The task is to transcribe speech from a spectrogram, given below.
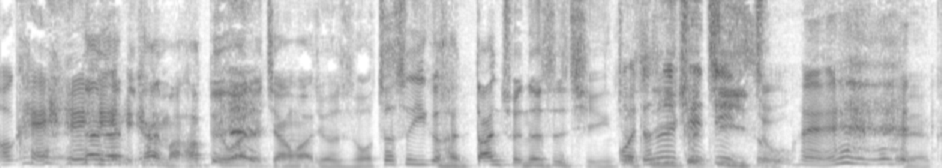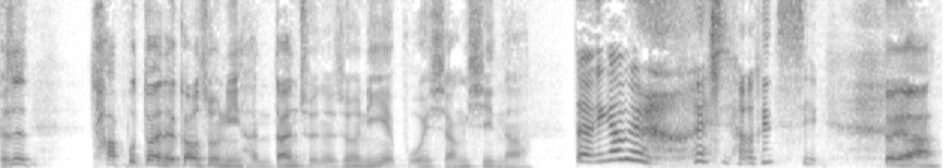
OK，但是你看嘛，他对外的讲法就是说，这是一个很单纯的事情，我就是一个祭祖。对，可是他不断的告诉你很单纯的时候，你也不会相信呐、啊。对，应该没有人会相信。对啊，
